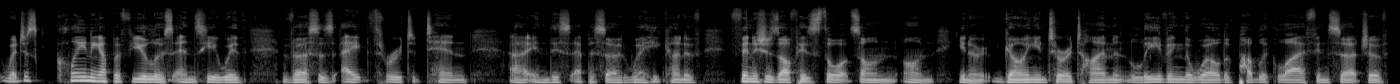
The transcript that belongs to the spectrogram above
we're just cleaning up a few loose ends here with verses eight through to ten uh, in this episode where he kind of finishes off his thoughts on on you know going into retirement, leaving the world of public life in search of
